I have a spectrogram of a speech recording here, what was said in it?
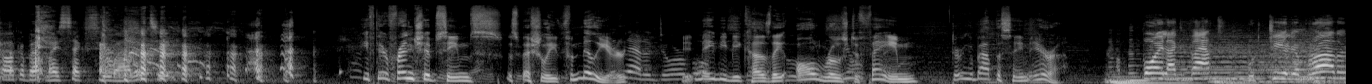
talk about my sexuality. If their friendship seems especially familiar, it may be because they all rose to fame during about the same era. A boy like that would kill your brother.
